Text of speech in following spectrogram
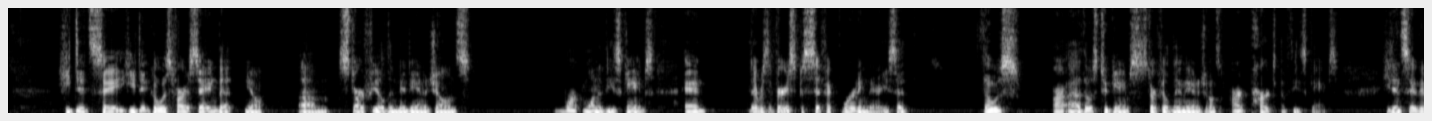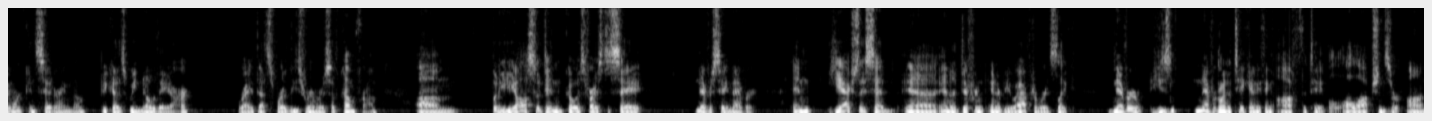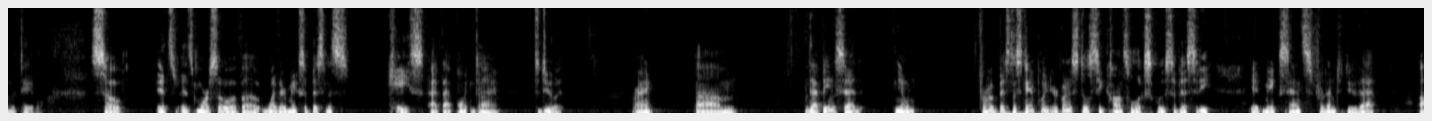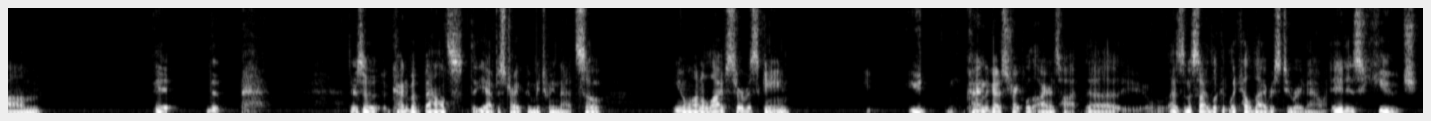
He did say he did go as far as saying that you know um, Starfield and Indiana Jones weren't one of these games, and there was a very specific wording there. He said those are uh, those two games, Starfield and Indiana Jones, aren't part of these games. He didn't say they weren't considering them because we know they are, right? That's where these rumors have come from. Um, but he also didn't go as far as to say never say never. And he actually said uh, in a different interview afterwards, like never, he's never going to take anything off the table. All options are on the table. So it's it's more so of a whether it makes a business case at that point in time to do it, right? Um, that being said, you know, from a business standpoint, you're going to still see console exclusivity. It makes sense for them to do that. Um, it that there's a kind of a balance that you have to strike in between that. So, you know, on a live service game, you kind of got to strike while the iron's hot. Uh, as an aside, look at like Helldivers 2 right now. It is huge,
